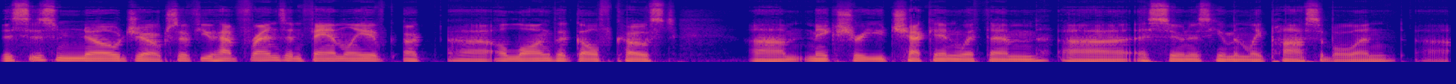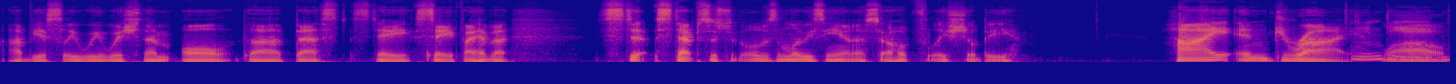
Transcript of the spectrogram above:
This is no joke. So if you have friends and family of, uh, uh, along the Gulf Coast, um, make sure you check in with them uh, as soon as humanly possible. And uh, obviously, we wish them all the best. Stay safe. I have a st- stepsister that lives in Louisiana, so hopefully she'll be high and dry. Wow.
